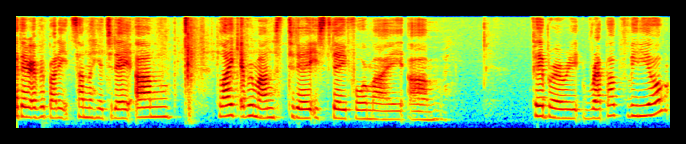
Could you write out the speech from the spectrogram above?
Hi there everybody, it's Sanna here today. Um, like every month, today is the day for my um, February wrap-up video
